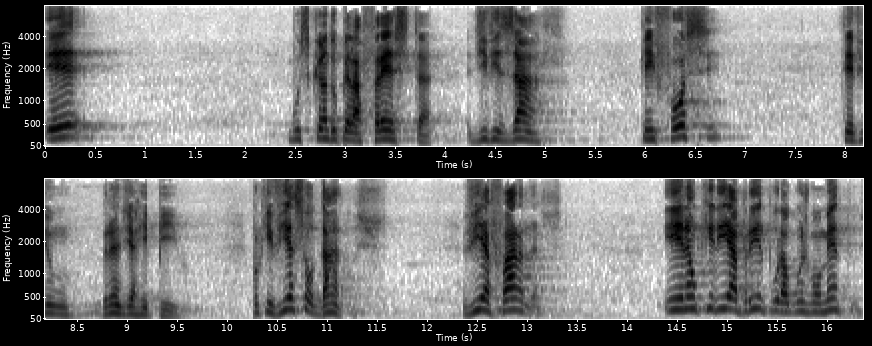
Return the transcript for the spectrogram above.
E, buscando pela fresta divisar quem fosse, teve um grande arrepio, porque via soldados, via fardas, e não queria abrir por alguns momentos,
